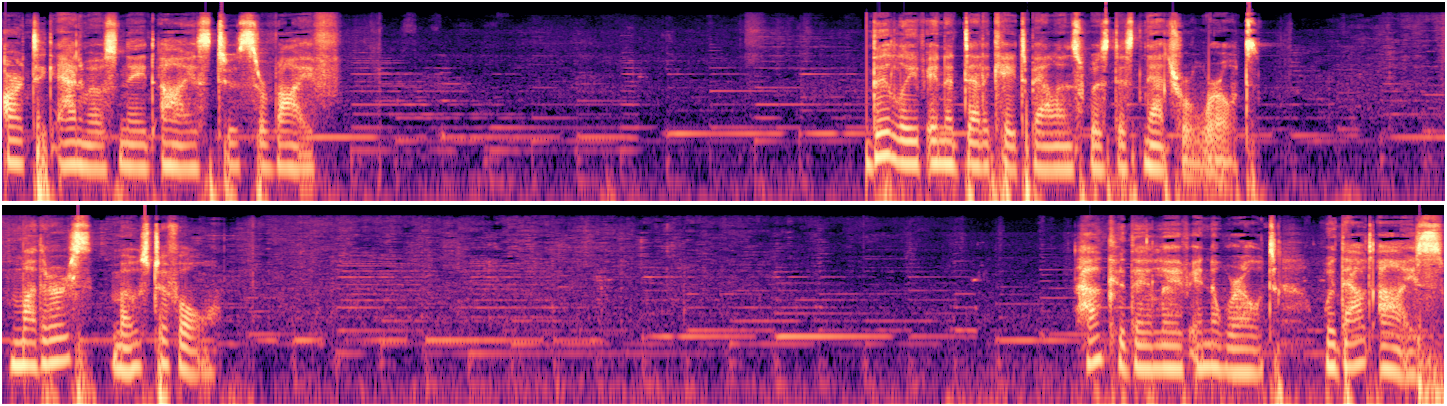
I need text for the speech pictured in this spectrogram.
Arctic animals need ice to survive. They live in a delicate balance with this natural world. Mothers, most of all. How could they live in a world without ice?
